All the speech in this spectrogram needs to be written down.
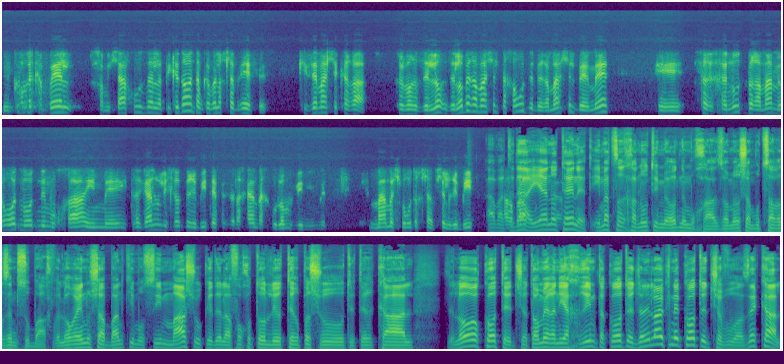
במקום לקבל חמישה אחוז על הפיקדון, אתה מקבל עכשיו אפס, כי זה מה שקרה. כלומר, זה לא, זה לא ברמה של תחרות, זה ברמה של באמת אה, צרכנות ברמה מאוד מאוד נמוכה, אם אה, התרגלנו לחיות בריבית אפס ולכן אנחנו לא מבינים את מה המשמעות עכשיו של ריבית. אבל אתה יודע, היא הנותנת. אם הצרכנות היא מאוד נמוכה, זה אומר שהמוצר הזה מסובך, ולא ראינו שהבנקים עושים משהו כדי להפוך אותו ליותר פשוט, יותר קל. זה לא קוטג', שאתה אומר, אני אחרים את הקוטג', אני לא אקנה קוטג' שבוע, זה קל.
